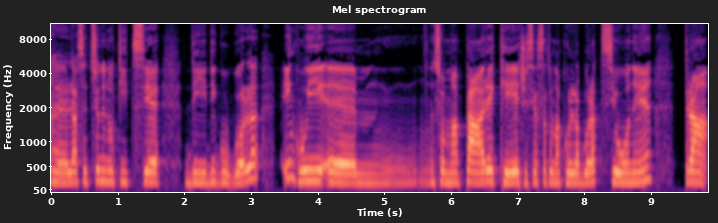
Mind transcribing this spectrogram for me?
eh, la sezione notizie di, di Google in cui ehm, insomma pare che ci sia stata una collaborazione tra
